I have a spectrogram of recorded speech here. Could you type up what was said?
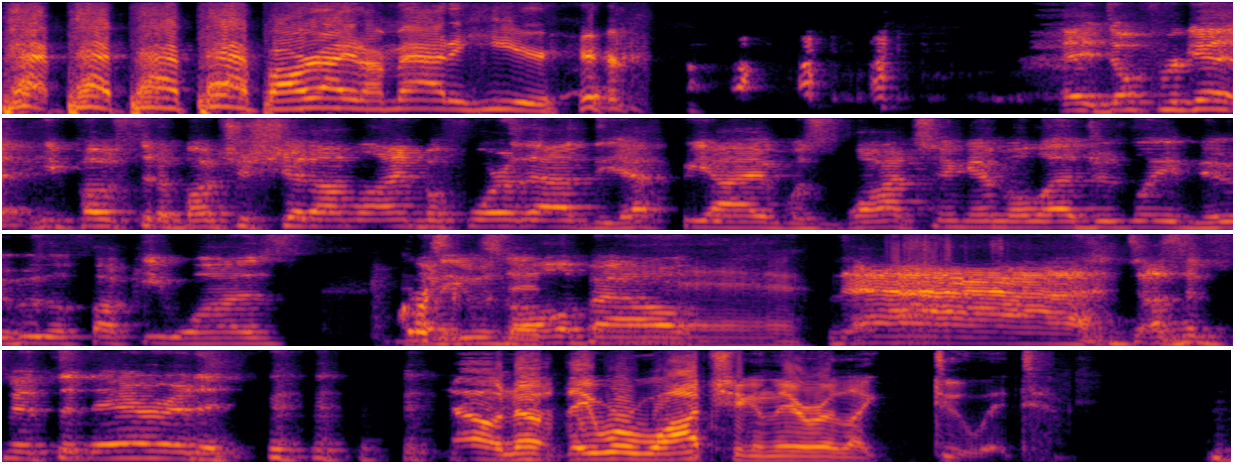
pap, pap, pap, pap. All right, I'm out of here. Hey, don't forget, he posted a bunch of shit online before that. The FBI was watching him allegedly, knew who the fuck he was, what he was Said, all about. Yeah. Nah, doesn't fit the narrative. no, no, they were watching and they were like, "Do it, do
